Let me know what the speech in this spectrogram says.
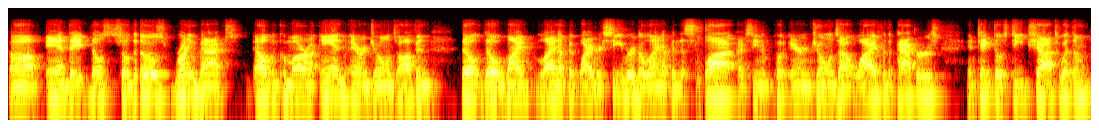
Um, and they those so those running backs, Alvin Kamara and Aaron Jones, often they'll they'll line up at wide receiver. They'll line up in the slot. I've seen them put Aaron Jones out wide for the Packers and take those deep shots with them.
